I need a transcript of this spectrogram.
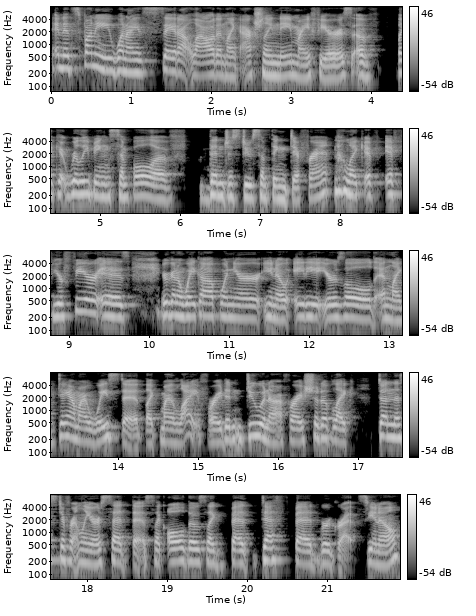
and it's funny when I say it out loud and like actually name my fears of like it really being simple of then just do something different. like if if your fear is you're going to wake up when you're, you know, 88 years old and like damn, I wasted like my life or I didn't do enough or I should have like done this differently or said this, like all those like bed, deathbed regrets, you know,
